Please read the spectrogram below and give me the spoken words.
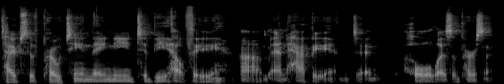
types of protein they need to be healthy um, and happy and, and whole as a person.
